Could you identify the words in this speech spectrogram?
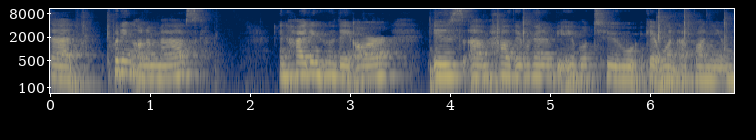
that putting on a mask and hiding who they are is um, how they were going to be able to get one up on you.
